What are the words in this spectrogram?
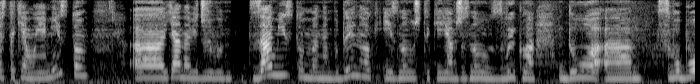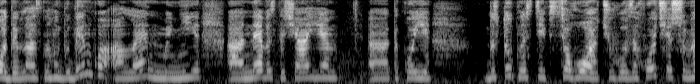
ось таке моє місто. А, я навіть живу за містом, в мене будинок, і знову ж таки я вже знову звикла до а, свободи власного будинку, але мені а, не вистачає а, такої доступності всього, чого захочеш в,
